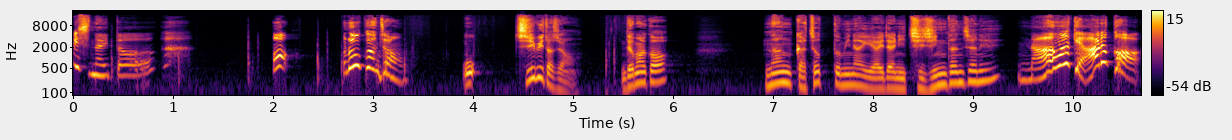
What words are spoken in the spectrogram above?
備しないと。あローくんじゃん。おチビタじゃん。出前か？なんかちょっと見ない間に縮んだんじゃね？なわけあるか。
